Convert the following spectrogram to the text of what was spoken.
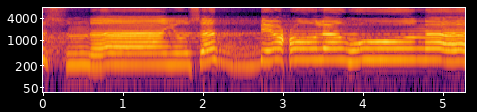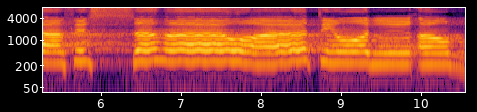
الحسنى يسبح له ما في السماوات والأرض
